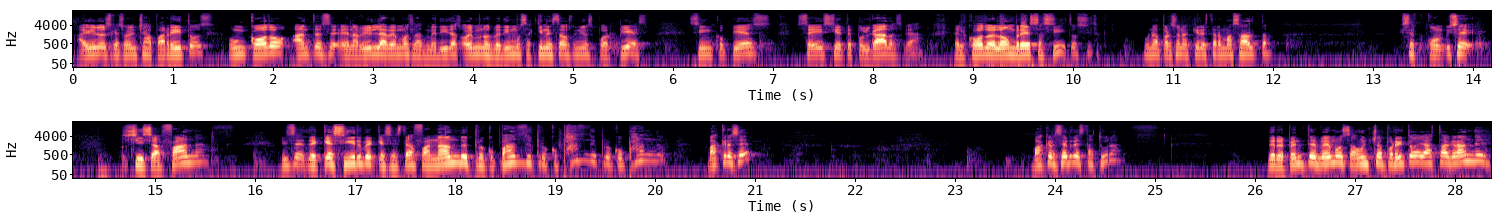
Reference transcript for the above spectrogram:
hay unos que son chaparritos, un codo, antes en la Biblia vemos las medidas, hoy nos medimos aquí en Estados Unidos por pies, cinco pies, seis, siete pulgadas, ¿ya? El codo del hombre es así, entonces una persona quiere estar más alta, dice, dice, si se afana, dice, ¿de qué sirve que se esté afanando y preocupando y preocupando y preocupando? ¿Va a crecer? ¿Va a crecer de estatura? De repente vemos a un chaparrito, ya está grande.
